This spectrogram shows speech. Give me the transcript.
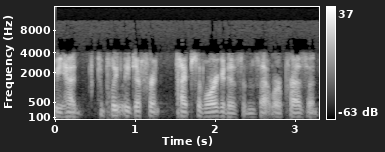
we had completely different types of organisms that were present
